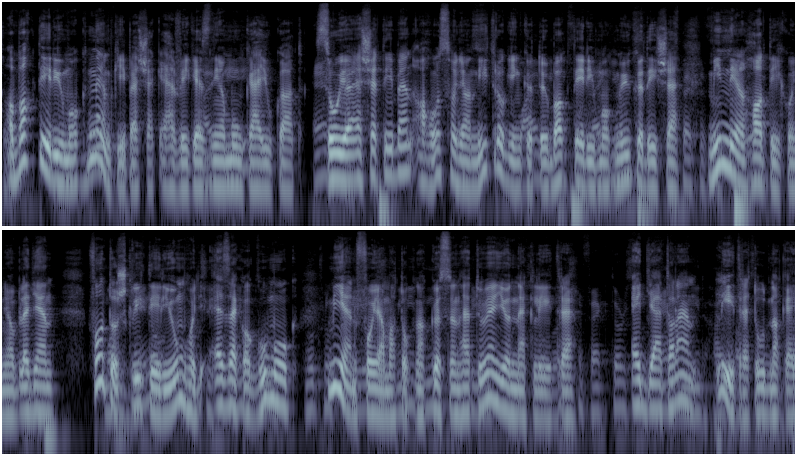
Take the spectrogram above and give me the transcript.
a baktériumok nem képesek elvégezni a munkájukat. Szója esetében ahhoz, hogy a nitrogénkötő baktériumok működése minél hat hatékonyabb legyen, fontos kritérium, hogy ezek a gumók milyen folyamatoknak köszönhetően jönnek létre. Egyáltalán létre tudnak-e.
